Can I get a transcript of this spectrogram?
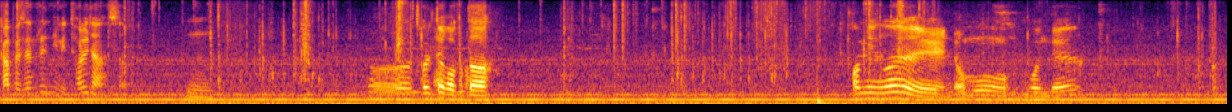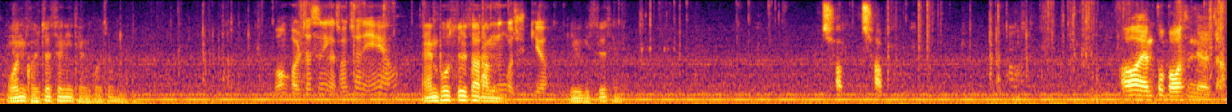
카페 샘쌤님이 털지 않았어? 음. 어, 털 데가 없다. 파밍을 너무 뭔데? 원 걸쳐선이 된 거죠. 뭐. 원 걸쳤으니까 천천히 해요. M4 쓸 사람 남는 거 줄게요. 여기 쓰세요. 찹찹. 어, 엠포 먹었습니다, 여자.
